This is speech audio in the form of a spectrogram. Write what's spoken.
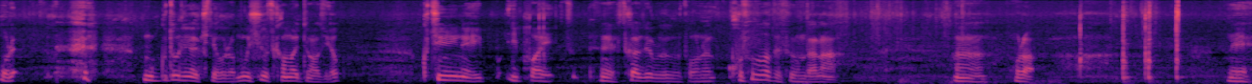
俺ムック取りが来てほら虫を捕まえてますよ。口にねいっぱいね疲れてるとね子育てするんだな。うんほら。ね。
